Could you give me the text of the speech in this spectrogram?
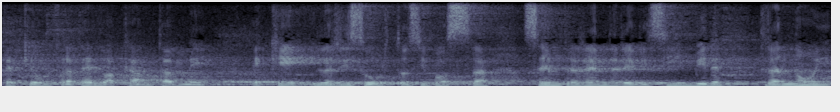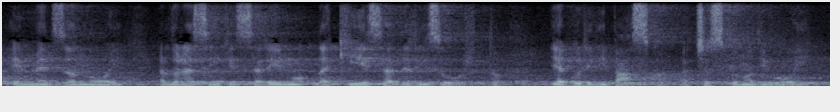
perché un fratello accanto a me e che il risorto si possa sempre rendere visibile tra noi e in mezzo a noi. Allora sì che saremo la Chiesa del risorto. E auguri di Pasqua a ciascuno di voi.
